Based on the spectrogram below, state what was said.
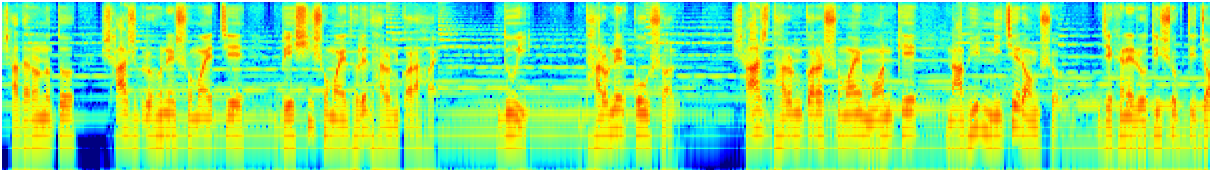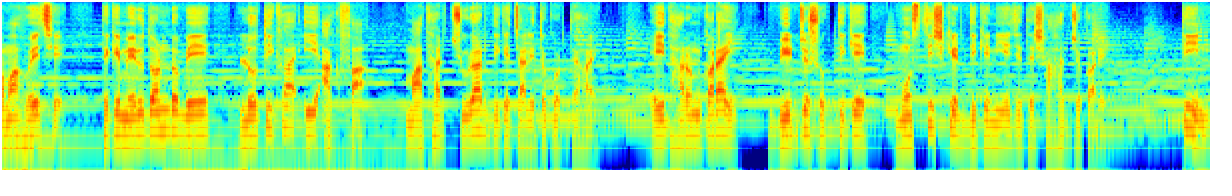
সাধারণত শ্বাস গ্রহণের সময়ের চেয়ে বেশি সময় ধরে ধারণ করা হয়। দুই, ধারণের কৌশল। শ্বাস ধারণ করার সময় মনকে নাভির নিচের অংশ, যেখানে রতিশক্তি জমা হয়েছে, থেকে মেরুদণ্ড বেয়ে লতিফা ই আকফা মাথার চূড়ার দিকে চালিত করতে হয়। এই ধারণ করাই বীর্য শক্তিকে মস্তিষ্কের দিকে নিয়ে যেতে সাহায্য করে। তিন,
